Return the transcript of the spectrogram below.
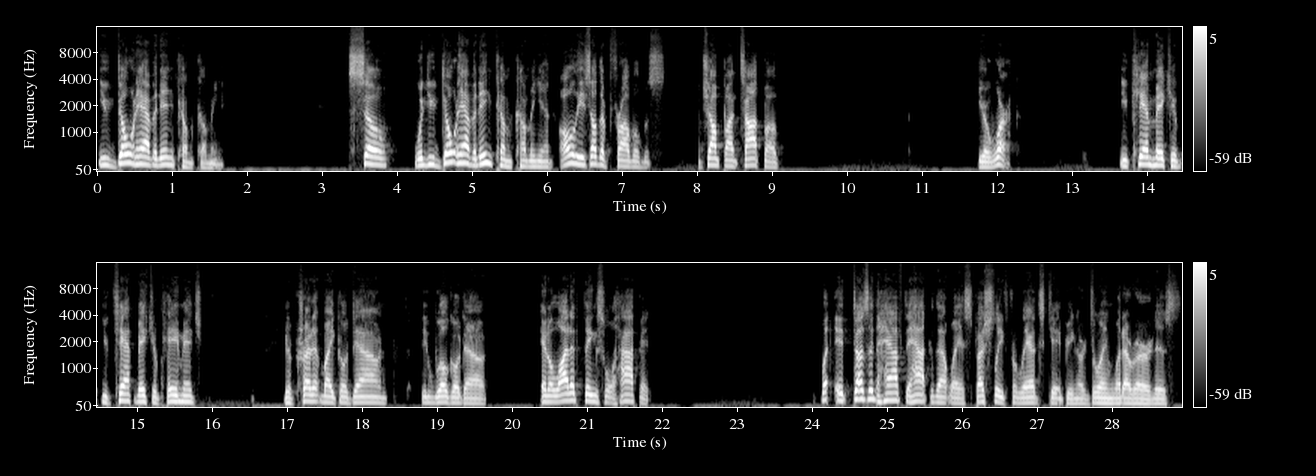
you don't have an income coming in. So when you don't have an income coming in, all these other problems jump on top of your work. You can't make your you can't make your payments. Your credit might go down. It will go down. And a lot of things will happen. But it doesn't have to happen that way, especially for landscaping or doing whatever it is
